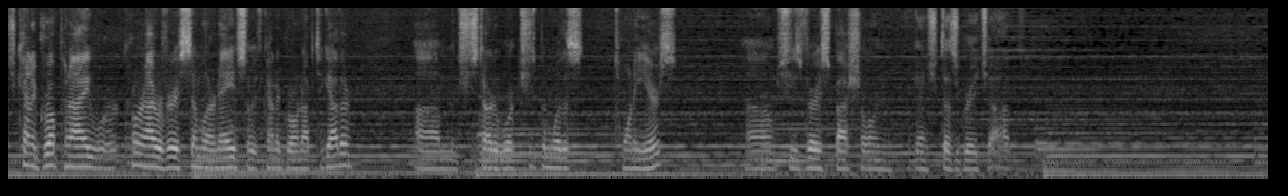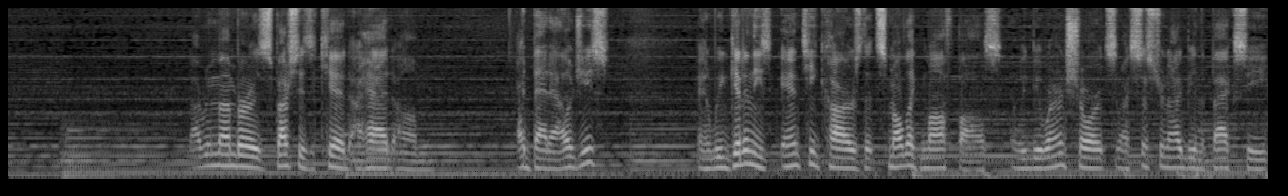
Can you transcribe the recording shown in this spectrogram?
She kind of grew up, and I were her and I were very similar in age, so we've kind of grown up together. Um, and she started work. She's been with us 20 years. Um, she's very special, and again, she does a great job. I remember, especially as a kid, I had um, I had bad allergies, and we'd get in these antique cars that smelled like mothballs, and we'd be wearing shorts, and my sister and I'd be in the back seat,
